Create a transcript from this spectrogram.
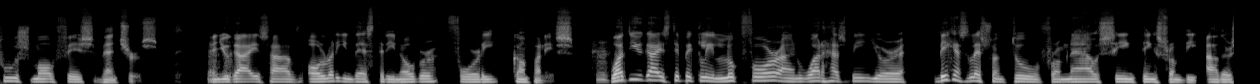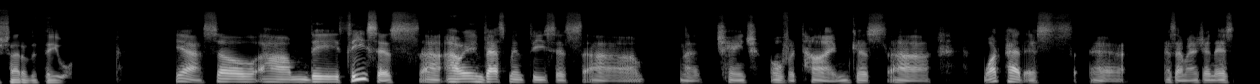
Two Small Fish Ventures. And you Mhm. guys have already invested in over 40 companies. What do you guys typically look for, and what has been your biggest lesson too from now seeing things from the other side of the table? Yeah. So um, the thesis, uh, our investment thesis, uh, uh, changed over time because uh, Wattpad is, uh, as I mentioned, is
